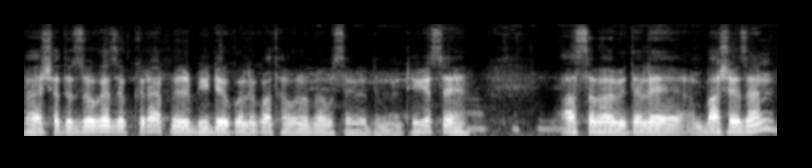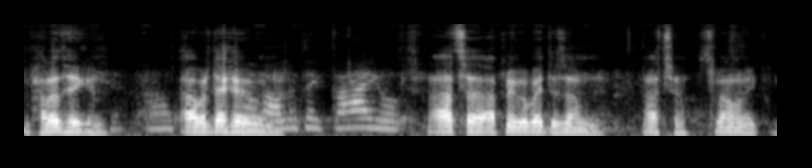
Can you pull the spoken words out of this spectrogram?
ভাইয়ের সাথে যোগাযোগ করে আপনার ভিডিও কলে কথা বলার ব্যবস্থা করে দেবেন ঠিক আছে? আচ্ছা আচ্ছা ভাবি তাহলে বাসায় যান ভালো থাকেন। আবার দেখা হবে। থাকে আয়ো আচ্ছা আপনাকে বাড়িতে যান আচ্ছা আসসালামু আলাইকুম।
